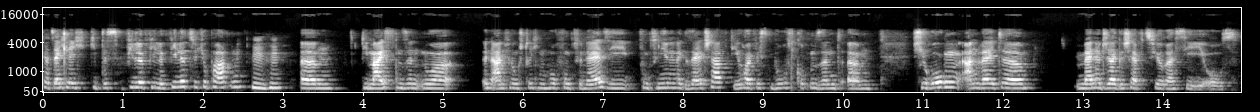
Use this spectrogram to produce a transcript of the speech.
Tatsächlich gibt es viele, viele, viele Psychopathen. Mhm. Ähm, die meisten sind nur in Anführungsstrichen hochfunktionell. Sie funktionieren in der Gesellschaft. Die häufigsten Berufsgruppen sind ähm, Chirurgen, Anwälte, Manager, Geschäftsführer, CEOs.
